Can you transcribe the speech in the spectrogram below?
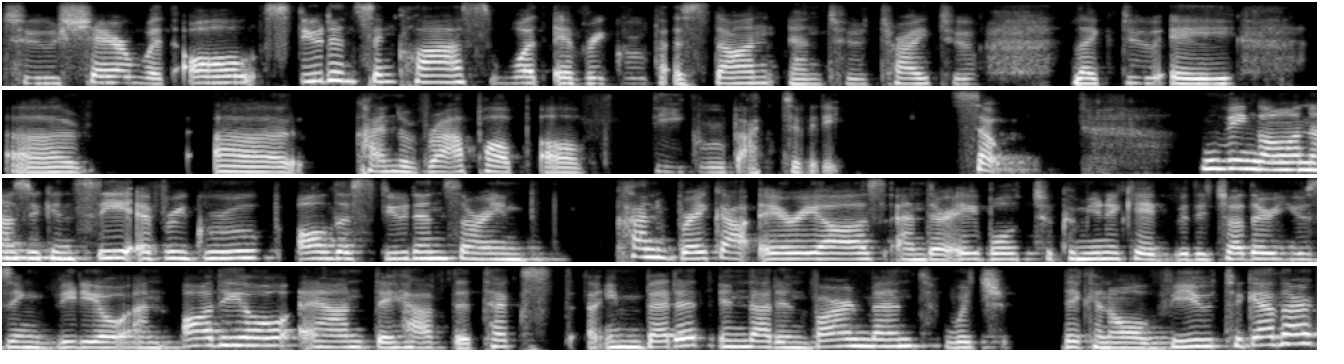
to share with all students in class what every group has done and to try to like do a uh, uh, kind of wrap up of the group activity. So moving on, as you can see, every group, all the students are in kind of breakout areas and they're able to communicate with each other using video and audio and they have the text embedded in that environment which they can all view together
